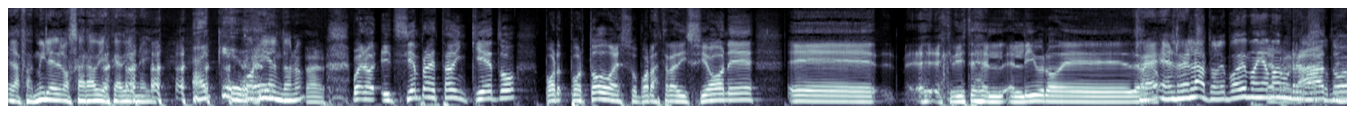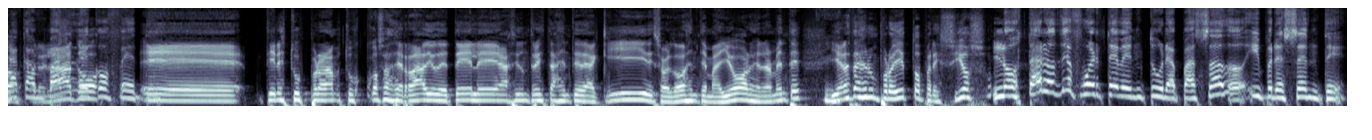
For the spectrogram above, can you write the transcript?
la familia de los arabias que habían ahí. Que ver. Corriendo, ¿no? Claro. Bueno, y siempre has estado inquieto por, por todo eso, por las tradiciones. eh, eh, escribiste el, el libro de. de la- Re- el relato, le podemos llamar el un relato. relato. La campana de Cofete. eh, tienes tus programas, tus cosas de radio, de tele, has sido entrevistas a gente de aquí, sobre todo gente mayor generalmente. Y ahora estás en un proyecto precioso. Los taros de Fuerteventura, pasado y presente.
